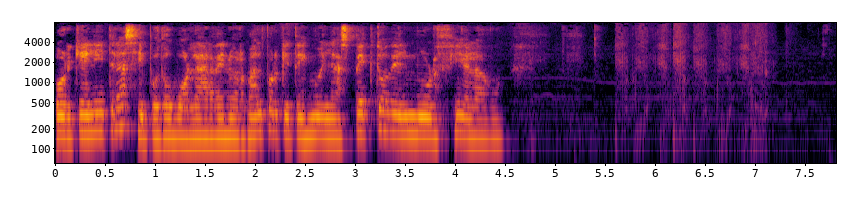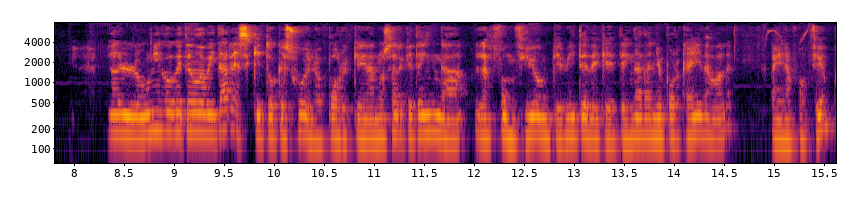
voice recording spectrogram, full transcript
Porque litra si puedo volar de normal porque tengo el aspecto del murciélago. Lo único que tengo que evitar es que toque suelo, porque a no ser que tenga la función que evite de que tenga daño por caída, ¿vale? Hay una función.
